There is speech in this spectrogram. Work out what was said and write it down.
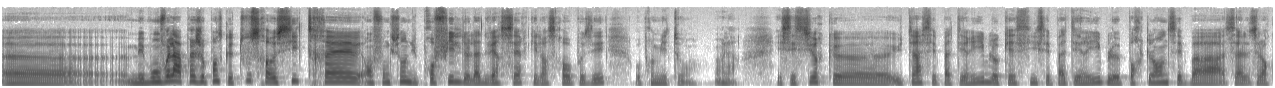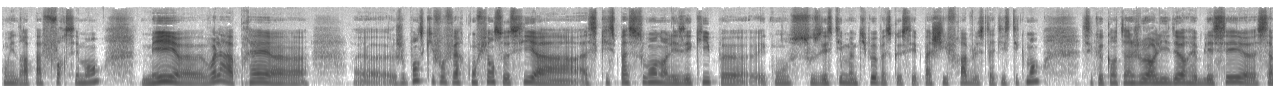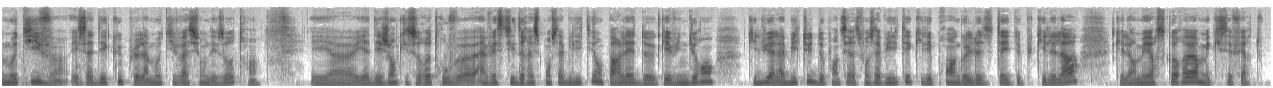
Euh, mais bon, voilà. Après, je pense que tout sera aussi très en fonction du profil de l'adversaire qui leur sera opposé au premier tour. Voilà. Et c'est sûr que Utah c'est pas terrible, OKC c'est pas terrible, Portland c'est pas, ça, ça leur conviendra pas forcément. Mais euh, voilà. Après. euh, euh, je pense qu'il faut faire confiance aussi à, ce qui se passe souvent dans les équipes euh, et qu'on sous-estime un petit peu parce que c'est pas chiffrable statistiquement. C'est que quand un joueur leader est blessé, euh, ça motive et ça décuple la motivation des autres. Et il y a des gens qui se retrouvent investis de responsabilités. On parlait de Kevin Durant, qui lui a l'habitude de prendre ses responsabilités, qui les prend à Golden State depuis qu'il est là, qui est leur meilleur scoreur, mais qui sait faire tout-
